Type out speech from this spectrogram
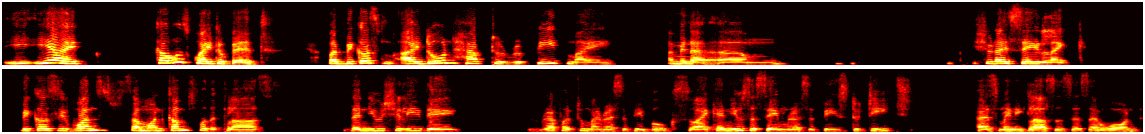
Yeah, it covers quite a bit. But because I don't have to repeat my, I mean, uh, um, should I say like, because if once someone comes for the class, then usually they refer to my recipe books. So I can use the same recipes to teach as many classes as I want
